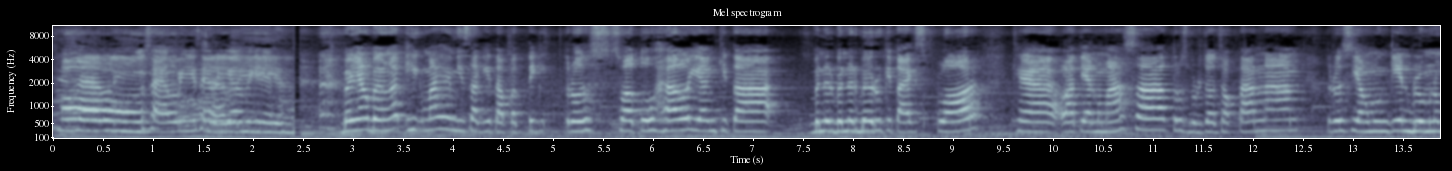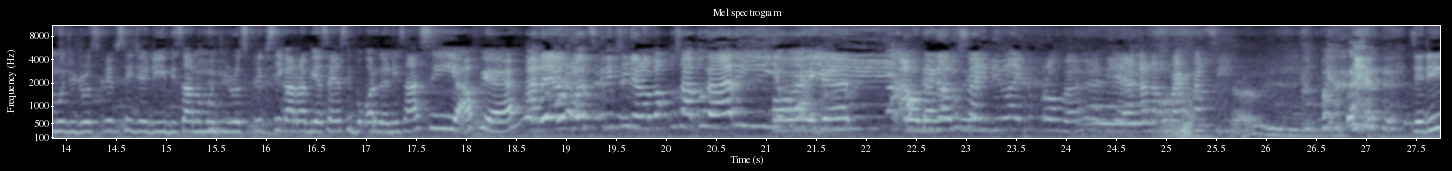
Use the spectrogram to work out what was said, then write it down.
Sally. Sally, Sally, banyak banget hikmah yang bisa kita petik terus suatu hal yang kita bener-bener baru kita explore kayak latihan memasak terus bercocok tanam terus yang mungkin belum nemu judul skripsi jadi bisa nemu judul skripsi karena biasanya sibuk organisasi ya Af ya ada yang buat skripsi dalam waktu satu hari Oh my. God. Pro banget sih. Usaidila itu pro banget ya anak pepet sih Jadi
